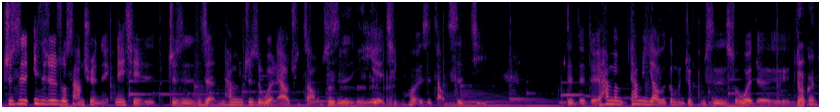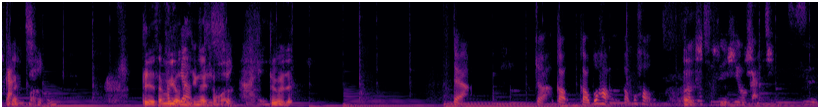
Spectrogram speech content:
就是意思就是说，上去的那那些就是人，他们就是为了要去找就是一夜情或者是找刺激。对对对，他们他们要的根本就不是所谓的要感情，感情，对他们要感情干什么？性爱，对不对？对啊，对啊，搞搞不好，搞不好，呃，其实已经有感情，只是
